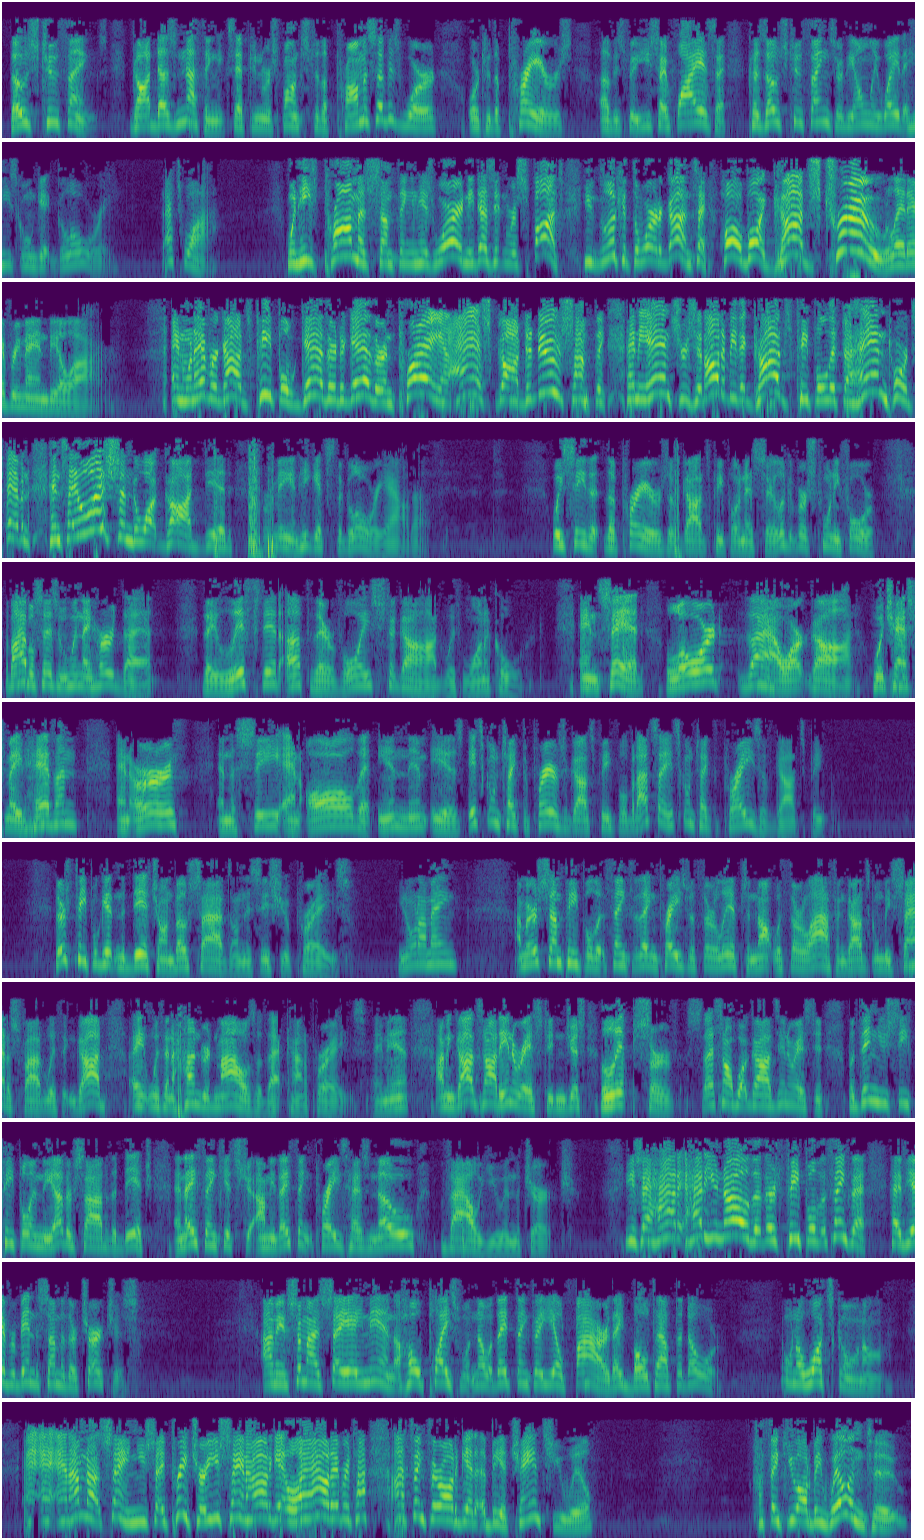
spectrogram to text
Those two things. God does nothing except in response to the promise of His Word or to the prayers of His people. You say, why is that? Because those two things are the only way that He's going to get glory. That's why. When He's promised something in His Word and He does it in response, you look at the Word of God and say, oh boy, God's true! Let every man be a liar. And whenever God's people gather together and pray and ask God to do something, and He answers, it ought to be that God's people lift a hand towards heaven and say, listen to what God did for me, and He gets the glory out of it. We see that the prayers of God's people are necessary. Look at verse 24. The Bible says, and when they heard that, they lifted up their voice to God with one accord and said, Lord, thou art God, which hast made heaven and earth and the sea and all that in them is. It's going to take the prayers of God's people, but I'd say it's going to take the praise of God's people. There's people getting the ditch on both sides on this issue of praise. You know what I mean? I mean, there's some people that think that they can praise with their lips and not with their life, and God's going to be satisfied with it. And God ain't within a hundred miles of that kind of praise. Amen? I mean, God's not interested in just lip service. That's not what God's interested in. But then you see people in the other side of the ditch, and they think it's, I mean, they think praise has no value in the church. You say, how do, how do you know that there's people that think that? Have you ever been to some of their churches? I mean, if somebody say amen, the whole place wouldn't know it. They'd think they yelled fire. They'd bolt out the door. I to know what's going on. And, I'm not saying, you say, preacher, are you saying I ought to get loud every time? I think there ought to get, be a chance you will. I think you ought to be willing to.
